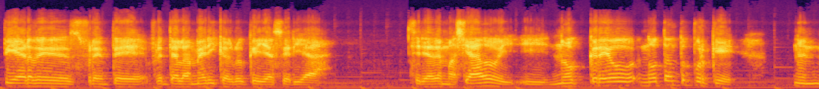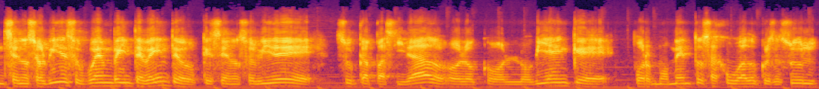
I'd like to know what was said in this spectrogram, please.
pierdes frente, frente a la América, creo que ya sería, sería demasiado. Y, no creo, no tanto porque se nos olvide su buen 2020 o que se nos olvide su capacidad o, lo, lo bien que por momentos ha jugado Cruz Azul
